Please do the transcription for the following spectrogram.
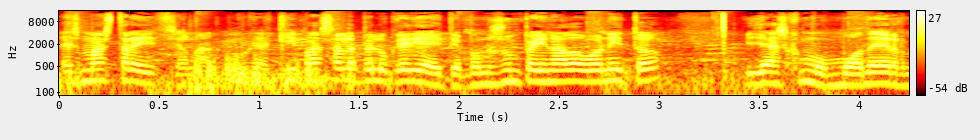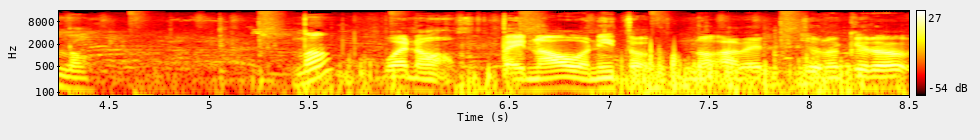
es más tradicional, porque aquí vas a la peluquería y te pones un peinado bonito y ya es como moderno, ¿no? Bueno, peinado bonito. No, a ver, yo no quiero.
